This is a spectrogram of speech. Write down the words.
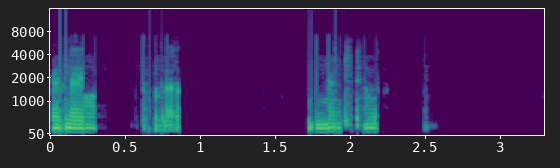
Bye.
